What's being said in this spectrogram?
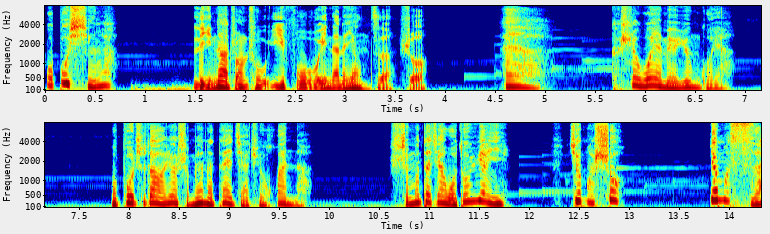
我不行了。”李娜装出一副为难的样子说：“哎呀，可是我也没有用过呀，我不知道要什么样的代价去换呢，什么代价我都愿意，要么瘦，要么死。”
